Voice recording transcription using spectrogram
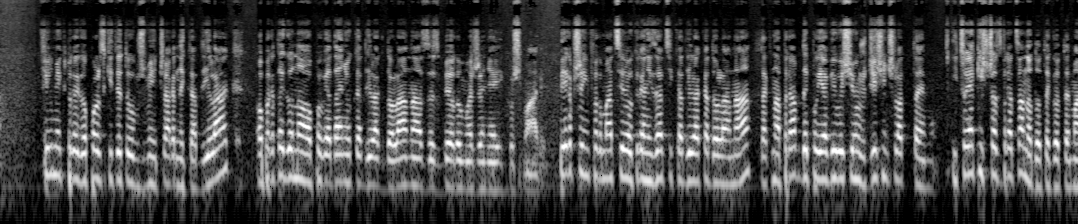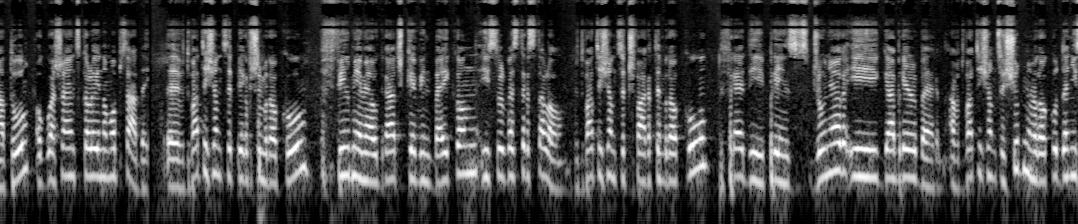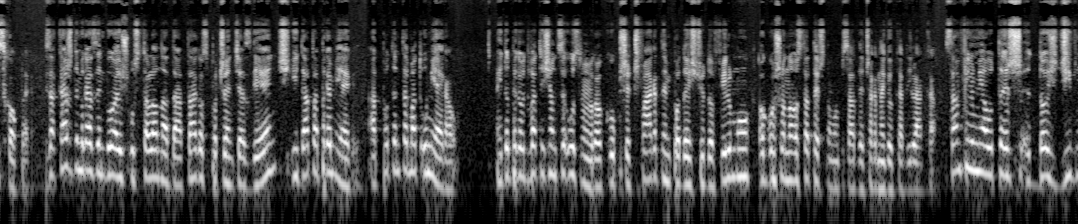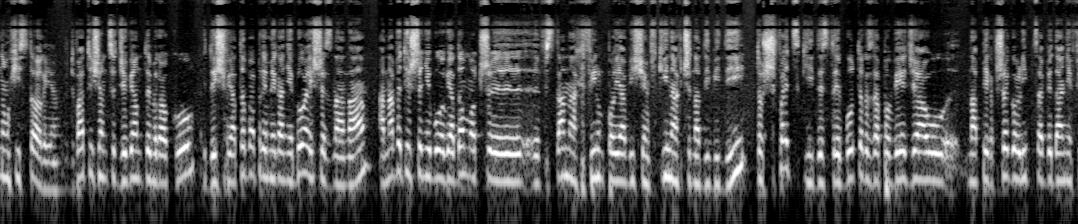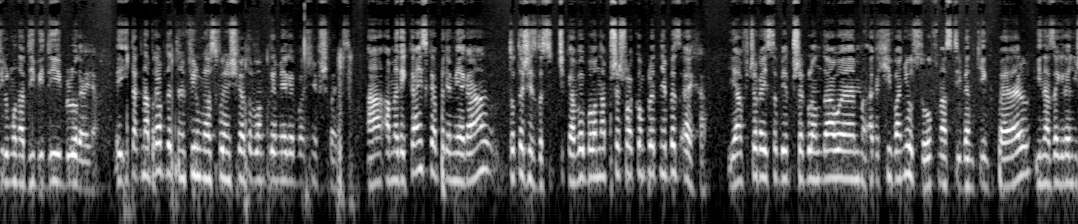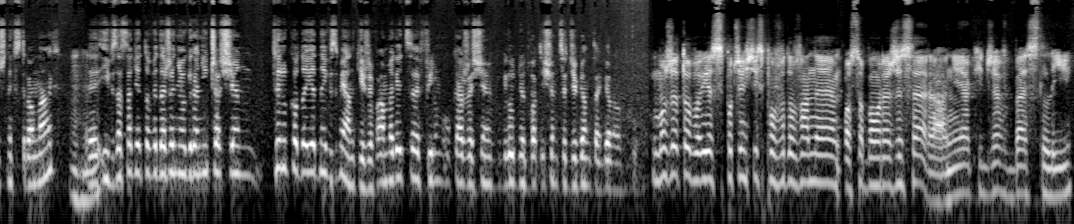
W filmie, którego polski tytuł brzmi Czarny Cadillac, opartego na opowiadaniu Cadillac Dolana ze zbioru Marzenia i Koszmary. Pierwsze informacje o ekranizacji Cadillaca Dolana tak naprawdę pojawiły się już 10 lat temu. I co jakiś czas wracano do tego tematu, ogłaszając kolejną obsadę. E, W 2001 roku w filmie miał grać Kevin Bacon i Sylvester Stallone. W 2004 roku Freddie Prinze Jr. i Gabriel Byrne, a w 2007 roku Dennis Hopper. Za każdym razem była już ustalona data rozpoczęcia zdjęć i data premiery, a potem temat umierał. I dopiero w 2008 roku, przy czwartym podejściu do filmu, ogłoszono ostateczną obsadę Czarnego Cadillaca. Sam film miał też dość dziwną historię. W 2009 roku, gdy światowa premiera nie była jeszcze znana, a nawet jeszcze nie było wiadomo, czy w Stanach film pojawi się w kinach czy na DVD, to szwedzki dystrybutor zapowiedział na 1 lipca wydanie filmu na DVD i Blu-raya. I tak naprawdę ten film miał swoją światową premierę właśnie w Szwecji. A amerykańska premiera to też jest dosyć ciekawe, bo ona przeszła kompletnie bez echa. Ja wczoraj sobie przeglądałem archiwa newsów na stephenking.pl i na zagranicznych stronach Mhm. y, i w zasadzie to wydarzenie ogranicza się tylko do jednej wzmianki, że w Ameryce film ukaże się w grudniu 2009 roku. Może to jest po części spowodowane osobą reżysera. Niejaki Jeff Besley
